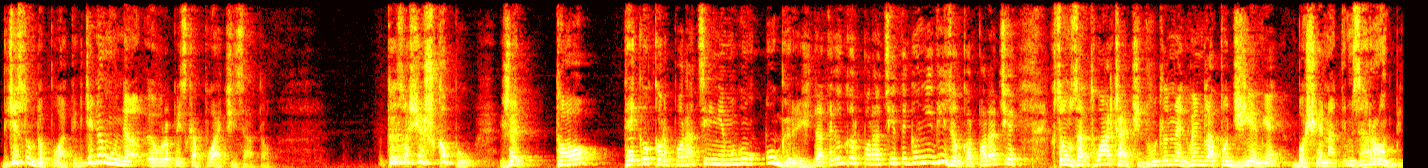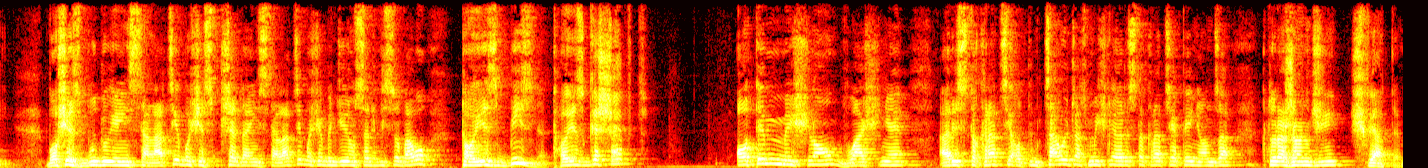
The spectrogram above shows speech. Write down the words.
Gdzie są dopłaty? Gdzie nam Unia Europejska płaci za to? To jest właśnie szkopuł, że to tego korporacje nie mogą ugryźć, dlatego korporacje tego nie widzą. Korporacje chcą zatłaczać dwutlenek węgla pod ziemię, bo się na tym zarobi. Bo się zbuduje instalację, bo się sprzeda instalację, bo się będzie ją serwisowało. To jest biznes, to jest geszeft. O tym myślą właśnie arystokracja, o tym cały czas myśli arystokracja pieniądza, która rządzi światem.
